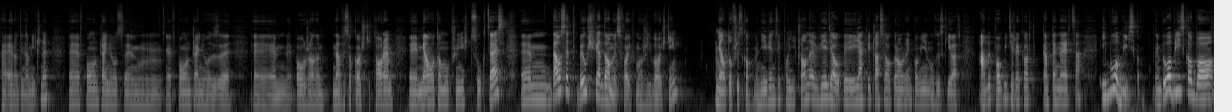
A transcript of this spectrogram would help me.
aerodynamiczny w połączeniu z, w połączeniu z położonym na wysokości torem. Miało to mu przynieść sukces. Dowsett był świadomy swoich możliwości. Miał to wszystko mniej więcej policzone, wiedział y, jakie czasy okrążeń powinien uzyskiwać, aby pobić rekord Campenerca i było blisko. Było blisko, bo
